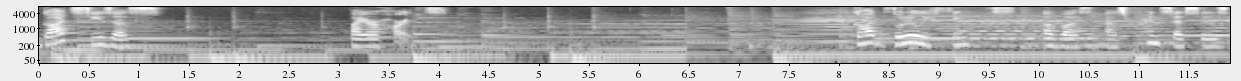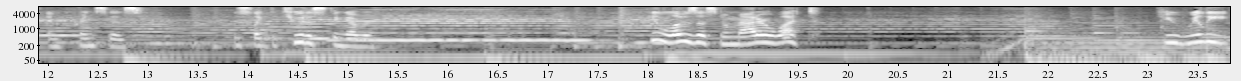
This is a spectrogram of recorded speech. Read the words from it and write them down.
God sees us by our hearts. God literally thinks of us as princesses and princes. It's like the cutest thing ever. He loves us no matter what. He really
